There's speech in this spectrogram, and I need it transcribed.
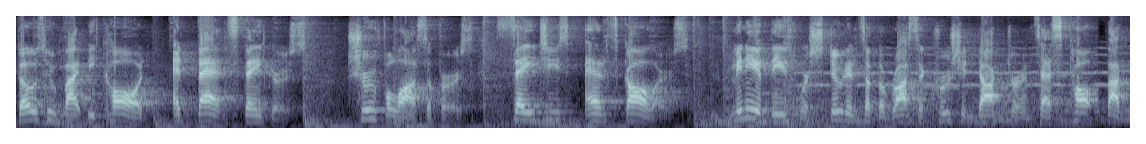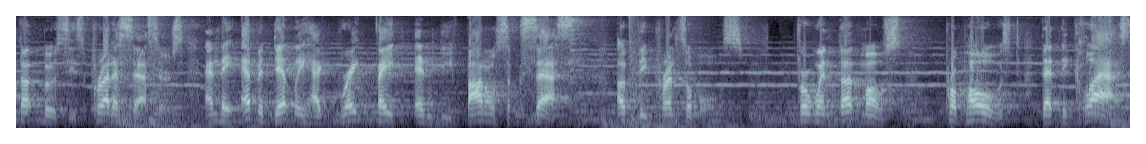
those who might be called advanced thinkers, true philosophers, sages, and scholars. Many of these were students of the Rosicrucian doctrines as taught by Thutmose's predecessors, and they evidently had great faith in the final success of the principles. For when Thutmose proposed that the class,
